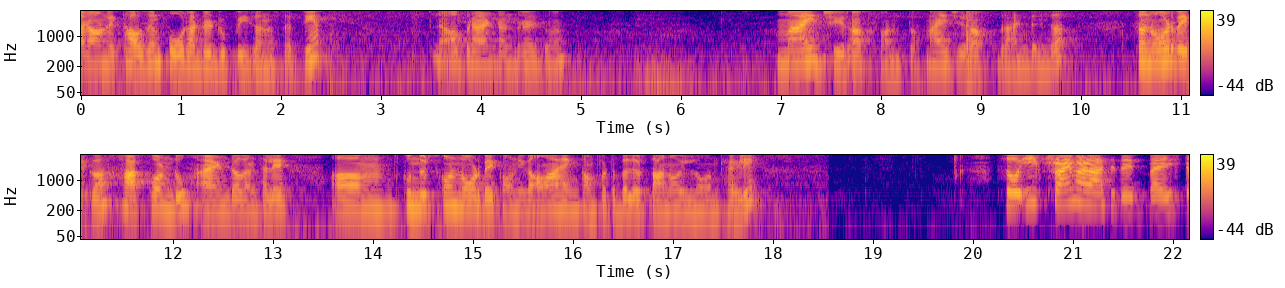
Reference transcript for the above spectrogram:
around like thousand four hundred rupees ಅನ್ನಿಸ್ತೈತಿ ಯಾವ ಬ್ರ್ಯಾಂಡ್ ಅಂದರೆ ಇದು? ಮೈ ಜಿರಾಫ್ ಅಂತ. ಮೈ ಜಿರಾಫ್ ಬ್ರ್ಯಾಂಡಿಂದ ಸೊ ನೋಡ್ಬೇಕು, ಹಾಕ್ಕೊಂಡು ಆ್ಯಂಡ್ ಒಂದ್ಸಲ ಕುಂದಿರ್ಸ್ಕೊಂಡು ನೋಡ್ಬೇಕು ಅವನಿಗೆ ಅವ ಹೆಂಗೆ ಕಂಫರ್ಟಬಲ್ ಇರ್ತಾನೋ ಇಲ್ಲೋ ಅಂತ ಹೇಳಿ ಸೊ ಈಗ ಟ್ರೈ ಮಾಡಾತಿದ್ದೆ ಇದು ಬೆಲ್ಟ್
